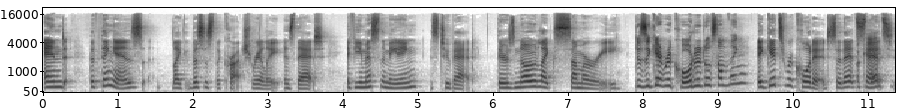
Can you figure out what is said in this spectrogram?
And the thing is, like, this is the crutch really, is that if you miss the meeting, it's too bad. There's no like summary. Does it get recorded or something? It gets recorded, so that's Okay. that's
